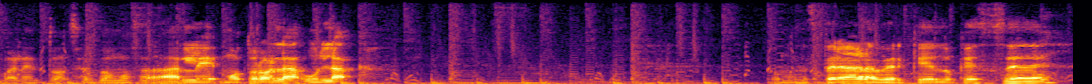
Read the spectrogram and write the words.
bueno, entonces vamos a darle Motorola un lock. Vamos a esperar a ver qué es lo que sucede.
